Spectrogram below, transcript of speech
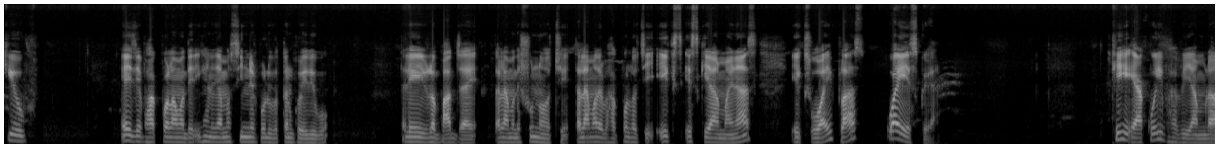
কিউব এই যে ভাগফল আমাদের, এখানে যে আমরা চিহ্নের পরিবর্তন করে দিব, তাহলে এইগুলো বাদ যায়, তাহলে আমাদের শূন্য হচ্ছে, তাহলে আমাদের ভাগফল হচ্ছে X square minus X Y plus Y square. ঠিক একইভাবে আমরা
